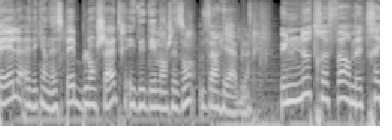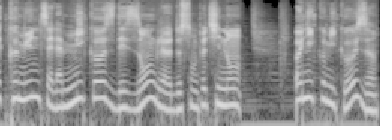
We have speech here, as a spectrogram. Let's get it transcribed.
pèle avec un aspect blanchâtre et des démangeaisons variables. Une autre forme très commune, c'est la mycose des ongles, de son petit nom onychomycose.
